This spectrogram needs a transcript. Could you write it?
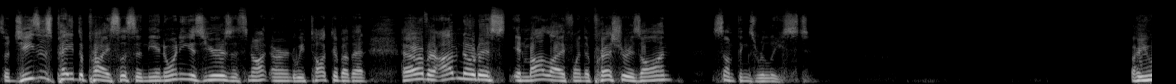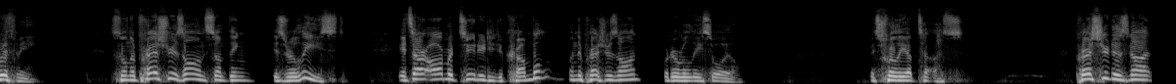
So Jesus paid the price. Listen, the anointing is yours, it's not earned. We've talked about that. However, I've noticed in my life when the pressure is on, something's released. Are you with me? So when the pressure is on, something is released. It's our opportunity to crumble when the pressure is on or to release oil. It's really up to us. Pressure does not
